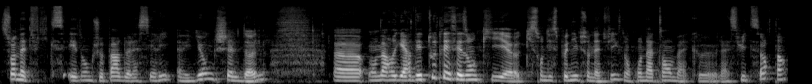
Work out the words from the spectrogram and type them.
sur Netflix. Et donc je parle de la série Young Sheldon. Euh, on a regardé toutes les saisons qui, euh, sont disponibles sur Netflix, donc on attend bah, que la suite sorte. Hein.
